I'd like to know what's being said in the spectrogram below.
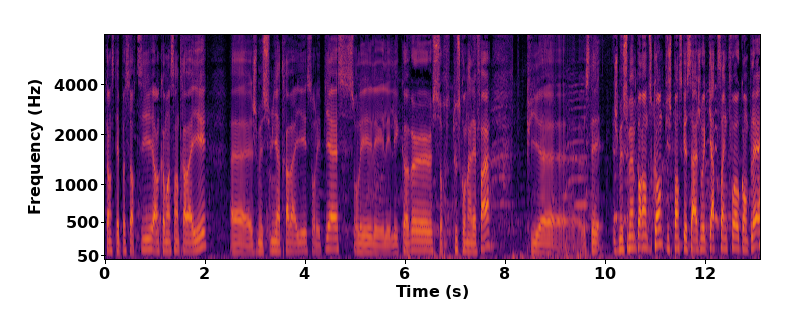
quand c'était pas sorti, en commençant à travailler, euh, je me suis mis à travailler sur les pièces, sur les, covers, sur tout ce qu'on allait faire. Puis euh, je me suis même pas rendu compte, puis je pense que ça a joué 4-5 fois au complet.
